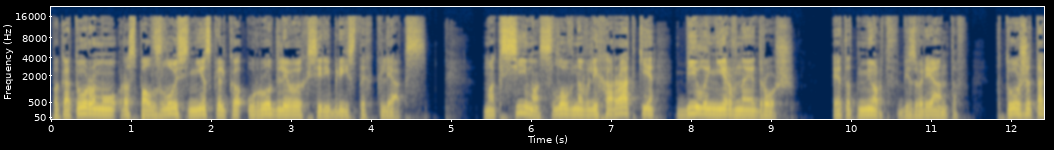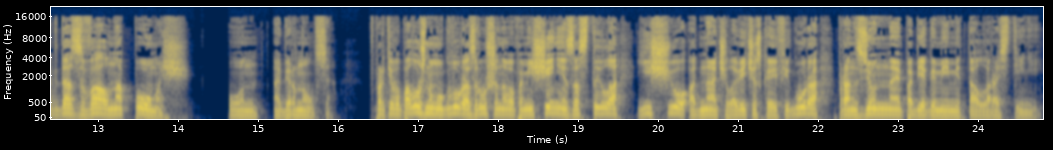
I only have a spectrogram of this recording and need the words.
по которому расползлось несколько уродливых серебристых клякс. Максима, словно в лихорадке, била нервная дрожь. Этот мертв, без вариантов. Кто же тогда звал на помощь? Он обернулся. В противоположном углу разрушенного помещения застыла еще одна человеческая фигура, пронзенная побегами металлорастений.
